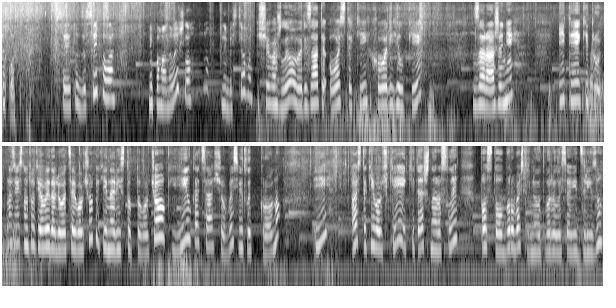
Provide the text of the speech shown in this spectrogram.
Так от, все я тут засипала. Непогано вийшло, ну, не без цього. Ще важливо вирізати ось такі хворі гілки, заражені. І ті, які труть. Ну, звісно, тут я видалю оцей вовчок, який наріс, тобто вовчок, гілка ця, щоб висвітлити крону. І ось такі вовчки, які теж наросли по стовбуру. Бачите, вони утворилися від зрізу,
